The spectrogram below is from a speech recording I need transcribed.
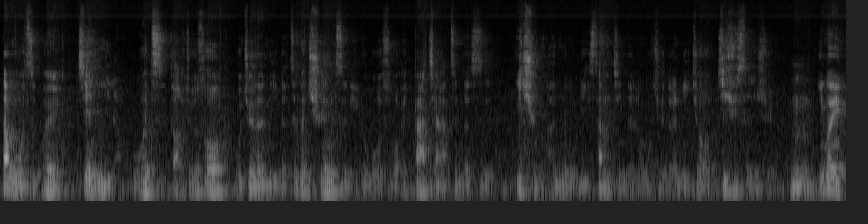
但我只会建议啦，不会指导。就是说，我觉得你的这个圈子里，如果说，哎，大家真的是一群很努力上进的人，我觉得你就继续升学。嗯，因为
